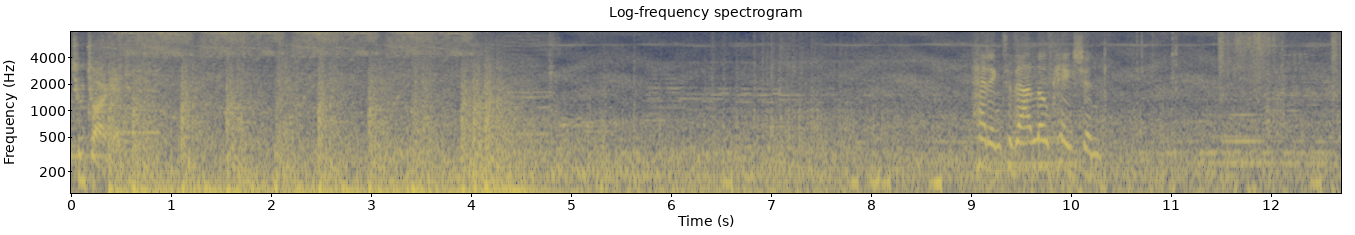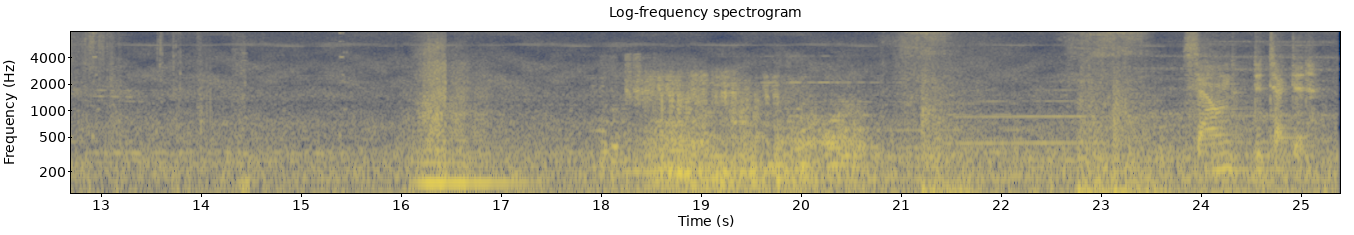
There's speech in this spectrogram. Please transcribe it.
Route to target. Heading to that location. Sound detected.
